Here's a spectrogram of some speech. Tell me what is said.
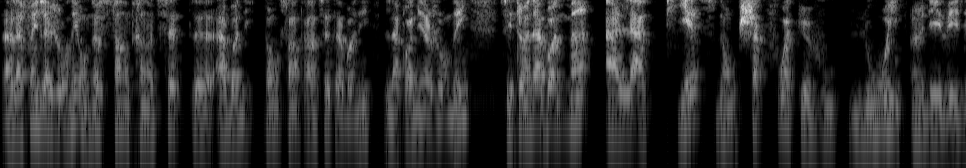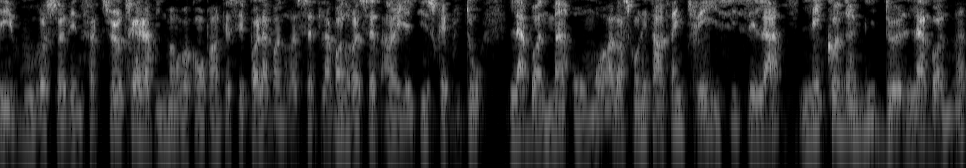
À la fin de la journée, on a 137 euh, abonnés. Donc, 137 abonnés la première journée. C'est un abonnement à la pièce. Donc, chaque fois que vous louez un DVD, vous recevez une facture. Très rapidement, on va comprendre que c'est pas la bonne recette. La bonne recette, en réalité, serait plutôt l'abonnement au mois. Alors, ce qu'on est en train de créer ici, c'est là l'économie de l'abonnement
